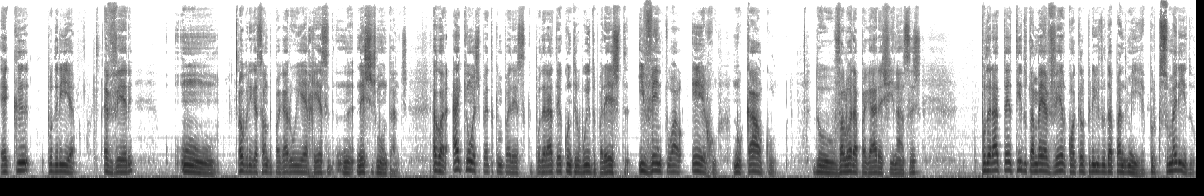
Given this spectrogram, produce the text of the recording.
é que poderia haver um, a obrigação de pagar o IRS nestes montantes. Agora, há aqui um aspecto que me parece que poderá ter contribuído para este eventual erro no cálculo do valor a pagar às finanças, poderá ter tido também a ver com aquele período da pandemia, porque se o marido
